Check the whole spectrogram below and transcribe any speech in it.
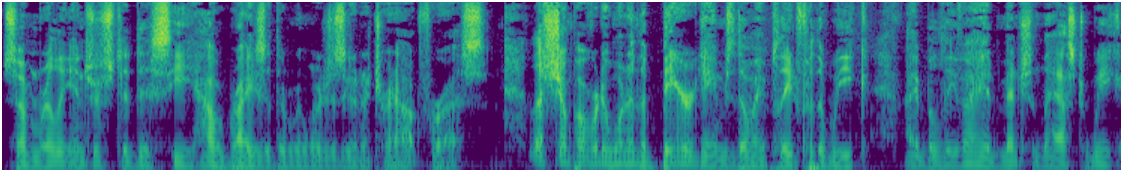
so i'm really interested to see how rise of the Rune Lords is going to turn out for us Let's jump over to one of the bigger games, though, I played for the week. I believe I had mentioned last week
